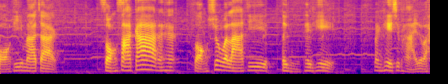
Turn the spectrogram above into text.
2 ที่มาจาก 2 ซาก้านะฮะสองช่วงเวลาที่ตึงเท่ๆแม่งเท่ชิบหายเลยวะ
